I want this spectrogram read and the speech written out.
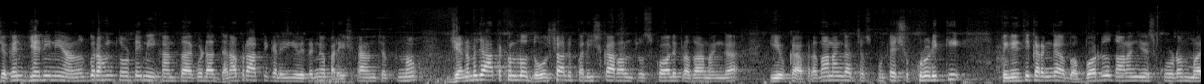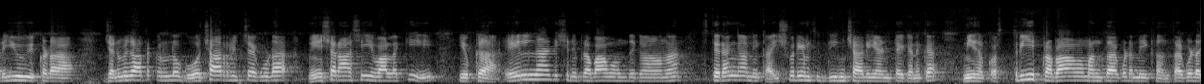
జగన్జనిని అనుగ్రహంతో మీకు అంతా కూడా ధనప్రాప్తి కలిగే విధంగా పరిష్కారం చెప్తున్నాం. జన్మజాతకంలో దోషాలు పరిష్కారాలు చూసుకోవాలి ప్రధానంగా. ఈ యొక్క ప్రధానంగా చూసుకుంటే శుక్రుడికి ప్రీతికరంగా బొబ్బర్లు దానం చేసుకోవడం మరియు ఇక్కడ జన్మజాతకంలో గోచారరీత్యా కూడా మేషరాశి వాళ్ళకి ఈ యొక్క ఏలినాటి శని ప్రభావం ఉంది కావున స్థిరంగా మీకు ఐశ్వర్యం సిద్ధించాలి అంటే కనుక మీ యొక్క స్త్రీ ప్రభావం అంతా కూడా మీకు అంతా కూడా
